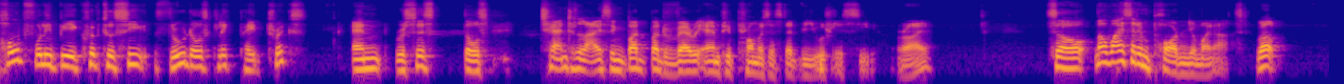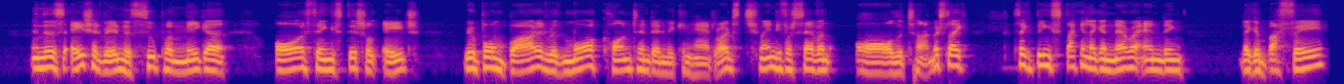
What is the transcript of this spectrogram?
hopefully be equipped to see through those clickbait tricks and resist those tantalizing but but very empty promises that we usually see, right? So now why is that important, you might ask? Well, in this age that we're in, this super mega all things digital age, we're bombarded with more content than we can handle. Right? It's 24-7 all the time. It's like it's like being stuck in like a never-ending, like a buffet,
